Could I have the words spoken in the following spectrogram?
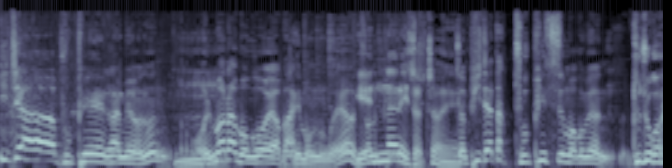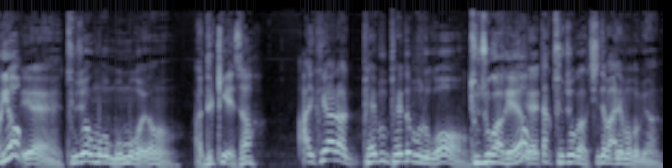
피자 뷔페에 가면은 얼마나 먹어야 많이 먹는 거예요? 옛날에 피- 있었죠. 예. 전 피자 딱 두 piece 먹으면, 두 조각이요? 예, 두 조각 먹으면 못 먹어요. 아, 느끼해서? 아니, 그게 하나 배부, 배도 부르고. 두 조각이에요? 예, 딱 두 조각 진짜 많이 먹으면.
